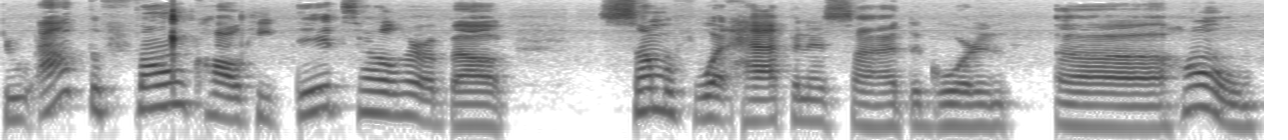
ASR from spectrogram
throughout the phone call, he did tell her about some of what happened inside the Gordon uh, home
